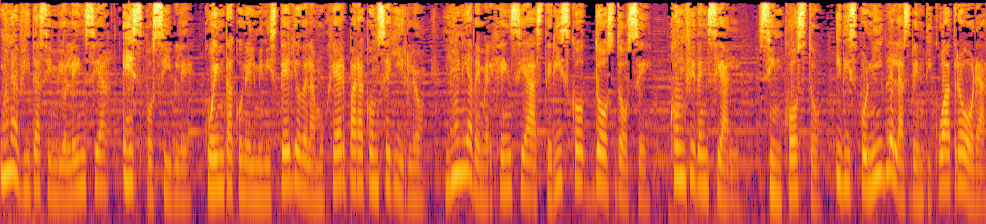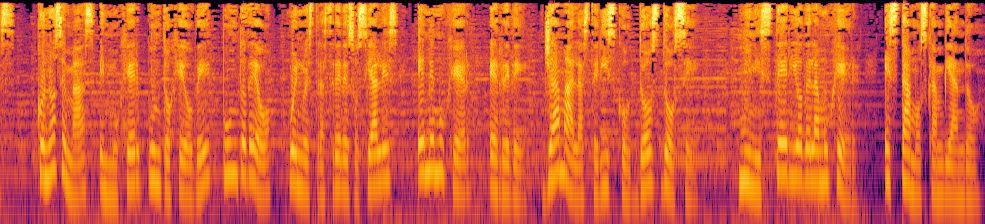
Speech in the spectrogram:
Una vida sin violencia es posible. Cuenta con el Ministerio de la Mujer para conseguirlo. Línea de emergencia asterisco 212. Confidencial, sin costo y disponible las 24 horas. Conoce más en mujer.gov.do o en nuestras redes sociales MMujerRD. Llama al asterisco 212. Ministerio de la Mujer. Estamos cambiando.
